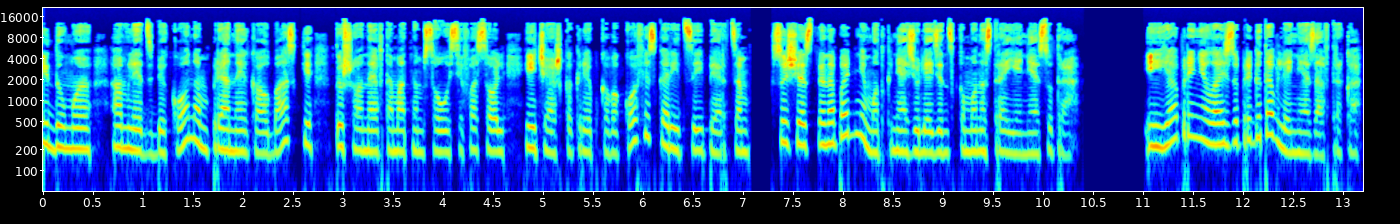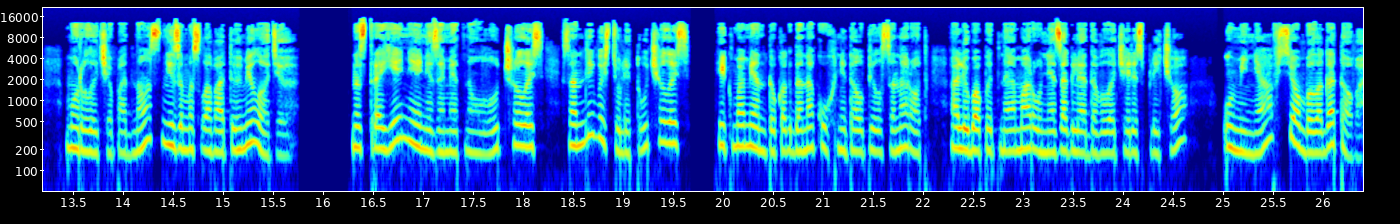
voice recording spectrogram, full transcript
и думаю, омлет с беконом, пряные колбаски, тушеная в томатном соусе фасоль и чашка крепкого кофе с корицей и перцем существенно поднимут князю Лединскому настроение с утра. И я принялась за приготовление завтрака, мурлыча под нос незамысловатую мелодию. Настроение незаметно улучшилось, сонливость улетучилась, и к моменту, когда на кухне толпился народ, а любопытная Маруня заглядывала через плечо, у меня все было готово.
